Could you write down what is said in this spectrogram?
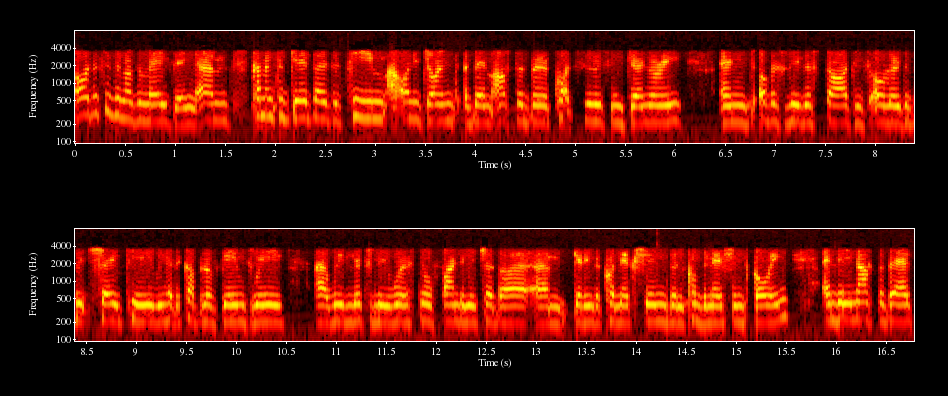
Oh, the season was amazing. Um, coming together as a team, I only joined them after the quad series in January. And obviously the start is always a bit shaky. We had a couple of games where uh, we literally were still finding each other, um, getting the connections and combinations going. And then after that,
